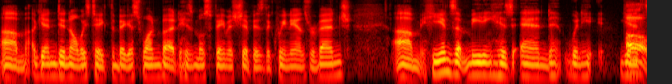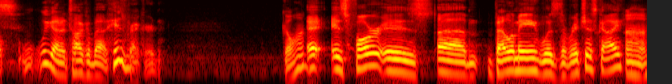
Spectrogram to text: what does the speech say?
um, again didn't always take the biggest one but his most famous ship is the queen anne's revenge um, he ends up meeting his end when he gets Oh, we got to talk about his record. go on As far as um, Bellamy was the richest guy, uh-huh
